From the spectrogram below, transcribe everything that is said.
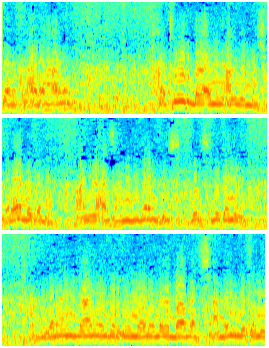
در کارها خطیر بائی آیا مشورہ بکنا آیا از ہم دیگر دست فرس بکنا دیگران جایا در این مورد بابت شامل بکنه.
